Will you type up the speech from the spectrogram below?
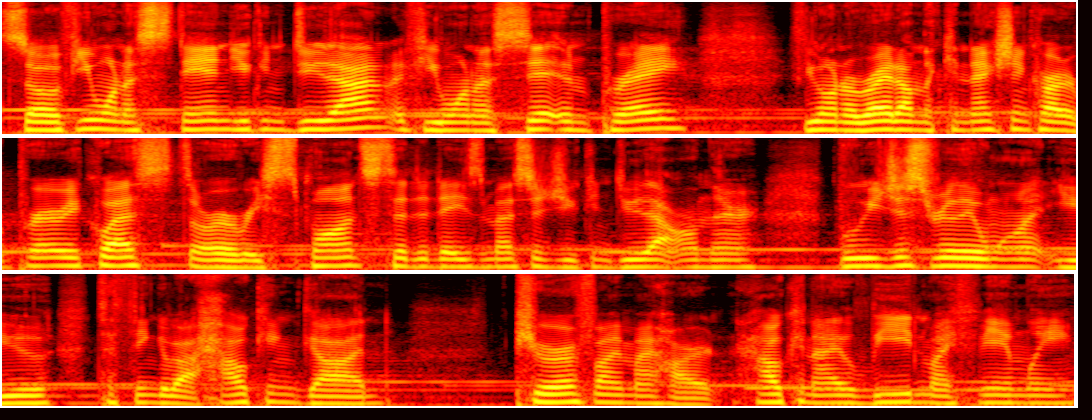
So, if you want to stand, you can do that. If you want to sit and pray, if you want to write on the connection card a prayer request or a response to today's message, you can do that on there. But we just really want you to think about how can God purify my heart? How can I lead my family?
